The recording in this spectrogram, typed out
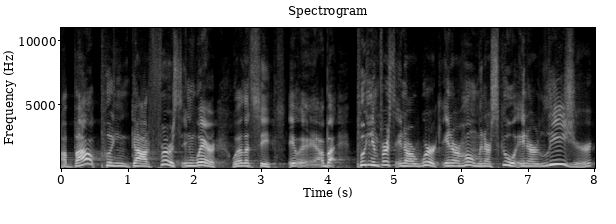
about putting God first in where? Well, let's see. It, about putting Him first in our work, in our home, in our school, in our leisure,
